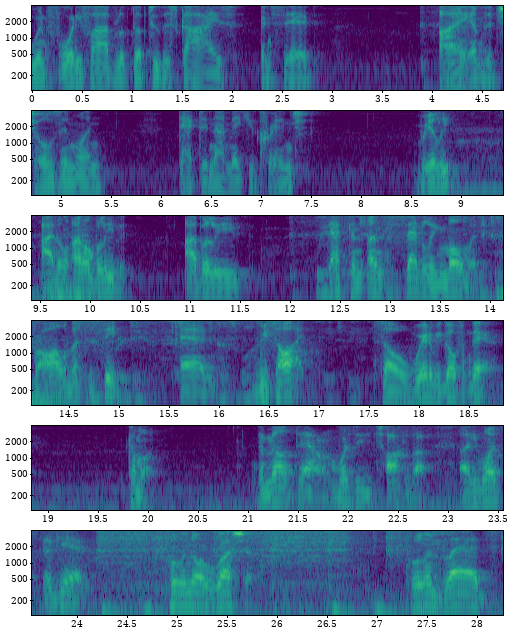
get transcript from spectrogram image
when 45 looked up to the skies and said, I am the chosen one, that did not make you cringe? Really? I don't I don't believe it. I believe that's an unsettling moment for all of us to see. And we saw it. So where do we go from there? Come on. The meltdown. What did he talk about? Uh, he wants again pulling on Russia, pulling Vlad's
